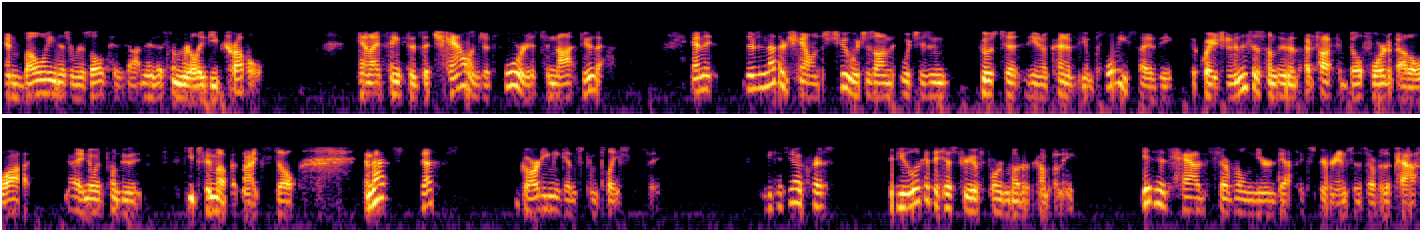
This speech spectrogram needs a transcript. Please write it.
And Boeing, as a result, has gotten into some really deep trouble. And I think that the challenge at Ford is to not do that. And it, there's another challenge too, which is on which is in, goes to you know kind of the employee side of the equation. And this is something that I've talked to Bill Ford about a lot. I know it's something that keeps him up at night still, and that's that's guarding against complacency. Because you know, Chris, if you look at the history of Ford Motor Company, it has had several near-death experiences over the past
